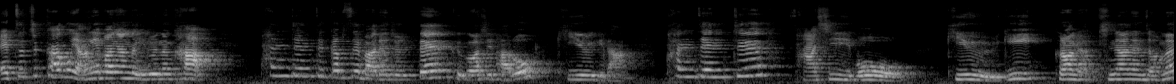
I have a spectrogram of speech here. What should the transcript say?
x축하고 양의 방향과 이루는 각 탄젠트 값을 말해줄 땐 그것이 바로 기울기다. 탄젠트 45 기울기 그러면 지나는 점은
